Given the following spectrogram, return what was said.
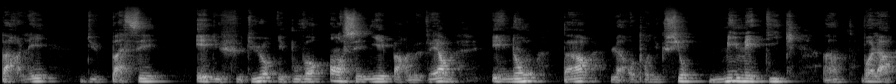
parler du passé et du futur et pouvant enseigner par le verbe et non par la reproduction mimétique. Hein. Voilà,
